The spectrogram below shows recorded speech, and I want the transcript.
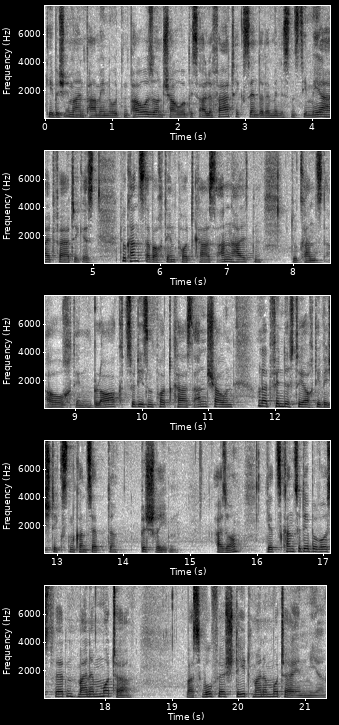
gebe ich immer ein paar Minuten Pause und schaue, bis alle fertig sind oder mindestens die Mehrheit fertig ist. Du kannst aber auch den Podcast anhalten. Du kannst auch den Blog zu diesem Podcast anschauen und dort findest du ja auch die wichtigsten Konzepte beschrieben. Also, jetzt kannst du dir bewusst werden, meine Mutter. Was, wofür steht meine Mutter in mir?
